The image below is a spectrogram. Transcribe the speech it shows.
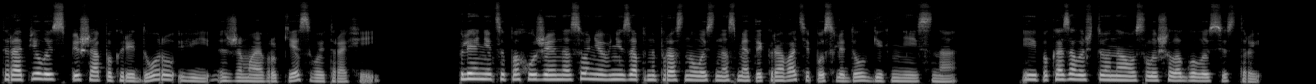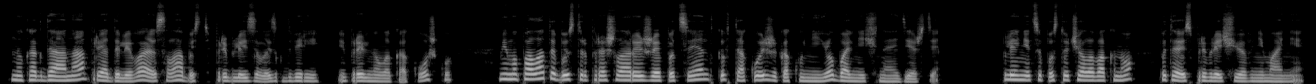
Торопилась, спеша по коридору, Ви, сжимая в руке свой трофей. Пленница, похожая на Соню, внезапно проснулась на смятой кровати после долгих дней сна. Ей показалось, что она услышала голос сестры. Но когда она, преодолевая слабость, приблизилась к двери и прильнула к окошку, мимо палаты быстро прошла рыжая пациентка в такой же, как у нее, больничной одежде. Пленница постучала в окно, пытаясь привлечь ее внимание,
